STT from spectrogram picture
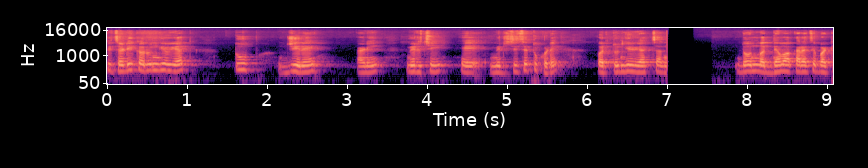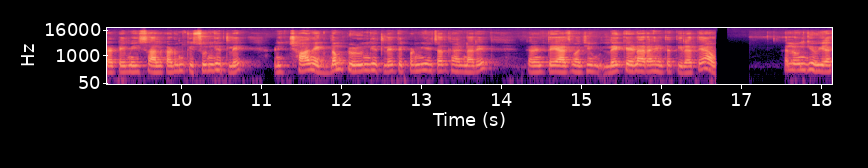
खिचडी करून घेऊयात. तूप जिरे आणि मिरची हे मिरचीचे तुकडे परतून घेऊयात चांगले. दोन मध्यम आकाराचे बटाटे मी साल काढून किसून घेतले आणि छान एकदम पिळून घेतले. ते पण मी ह्याच्यात घालणार आहे. कारण ते आज माझी लेक येणार आहे तर तिला ते आव हलवून घेऊयात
